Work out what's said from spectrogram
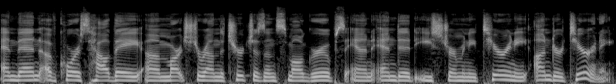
And then, of course, how they um, marched around the churches in small groups and ended East Germany tyranny under tyranny.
